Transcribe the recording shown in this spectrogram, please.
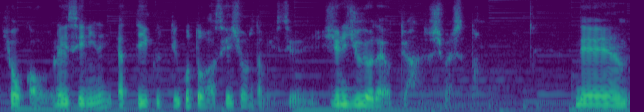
評価を冷静にね、やっていくっていうことが成長のために必要に、非常に重要だよっていう話をしましたと。で、う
